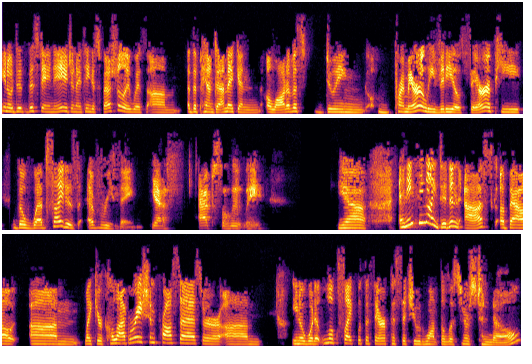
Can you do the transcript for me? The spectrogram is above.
you know, this day and age, and I think especially with um, the pandemic and a lot of us doing primarily video therapy, the website is everything. Yes, absolutely. Yeah. Anything I didn't ask about, um, like your collaboration process or, um, you know, what it looks like with the therapist that you would want the listeners to know?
